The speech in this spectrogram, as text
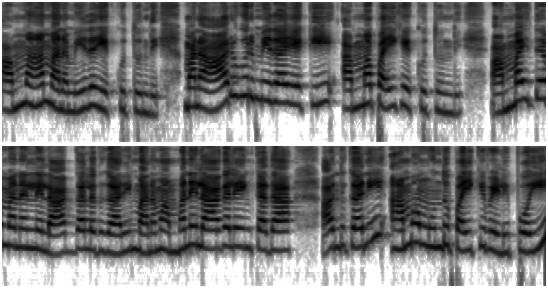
అమ్మ మన మీద ఎక్కుతుంది. మన ఆరుగురి మీద ఎక్కి అమ్మ పైకి ఎక్కుతుంది అమ్మ అయితే మనల్ని లాగగలదు కానీ మనం అమ్మని లాగలేం కదా? అందుకని అమ్మ ముందు పైకి వెళ్ళిపోయి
